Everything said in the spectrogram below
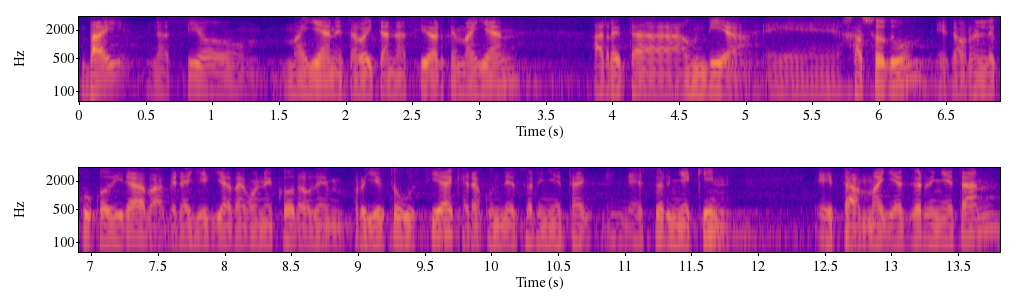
bai nazio mailan eta baita nazio arte mailan harreta handia e, jaso du eta horren lekuko dira ba beraiek ja dagoeneko dauden proiektu guztiak erakunde ezberdinetan ezberdinekin eta maila ezberdinetan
